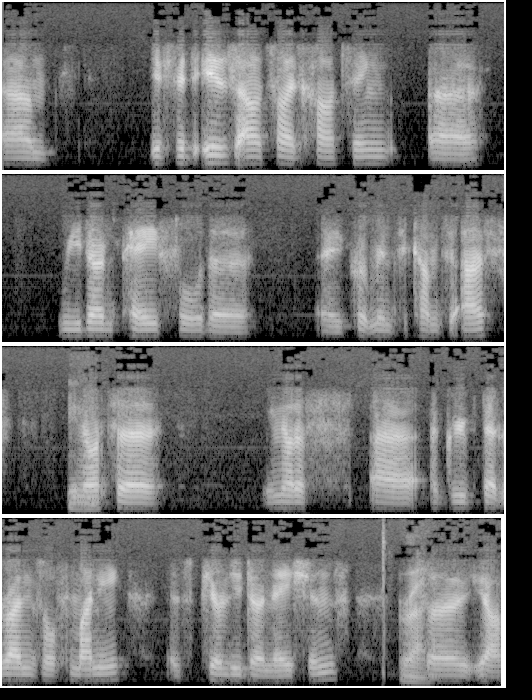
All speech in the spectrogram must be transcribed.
um, if it is outside Gauteng, uh, we don't pay for the equipment to come to us. We're not a we're not a uh, a group that runs off money. It's purely donations. Right. So yeah,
